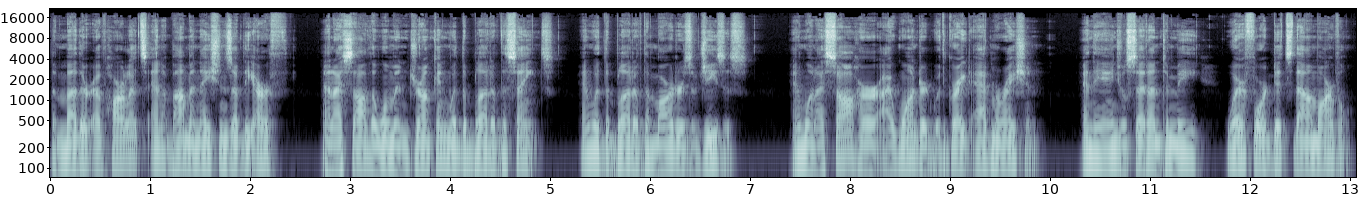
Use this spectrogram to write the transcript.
the mother of harlots and abominations of the earth. And I saw the woman drunken with the blood of the saints, and with the blood of the martyrs of Jesus. And when I saw her, I wondered with great admiration. And the angel said unto me, Wherefore didst thou marvel?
